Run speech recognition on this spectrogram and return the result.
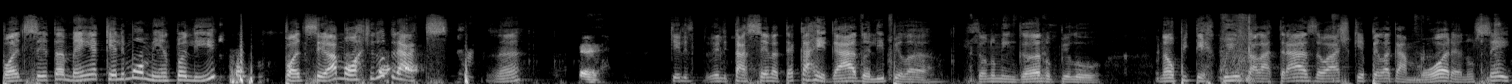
Pode ser também aquele momento ali. Pode ser a morte do Drax né? É. Que ele, ele tá sendo até carregado ali pela, se eu não me engano, pelo. Não, o Peter Quill tá lá atrás, eu acho que é pela Gamora, não sei.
